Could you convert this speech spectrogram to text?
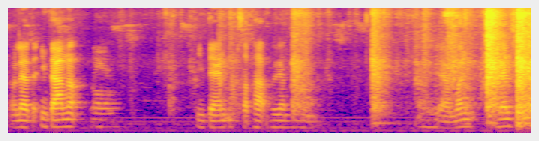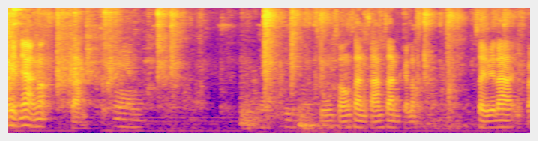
เอาแล้วแต่อิงตามเนาะแม่นอิงแตนสภาพเพื่อนอย่างมันเพื่อนสูงก็เห็นยากเนาะต่าง แมนอยากกินสูงสองสันสามสันกันแล้วใส่เวลาอีกไป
